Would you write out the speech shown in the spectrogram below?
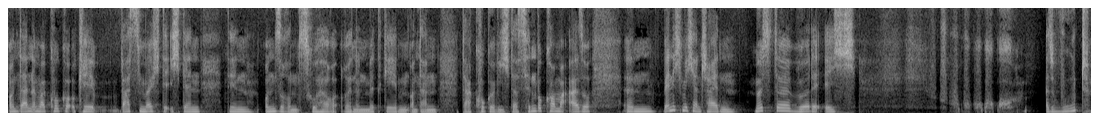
und dann immer gucke, okay, was möchte ich denn den unseren Zuhörerinnen mitgeben und dann da gucke, wie ich das hinbekomme. Also ähm, wenn ich mich entscheiden müsste, würde ich also Wut,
